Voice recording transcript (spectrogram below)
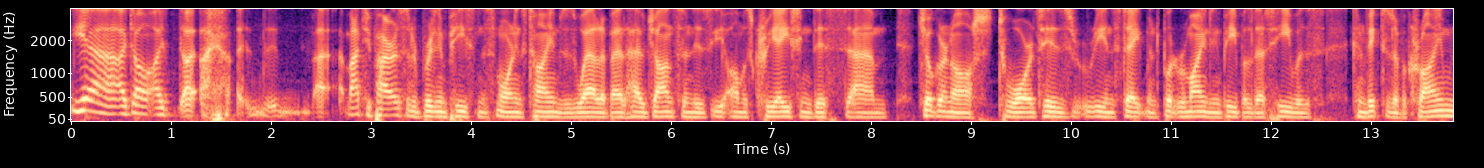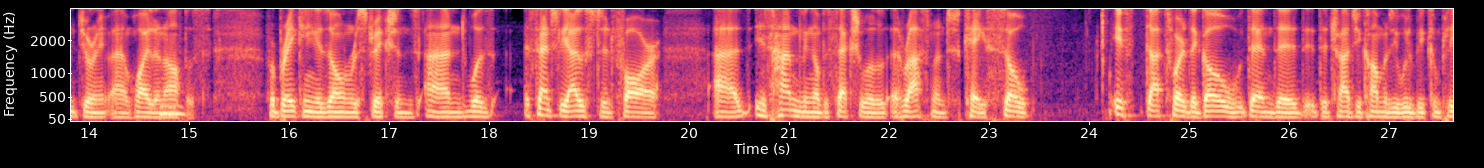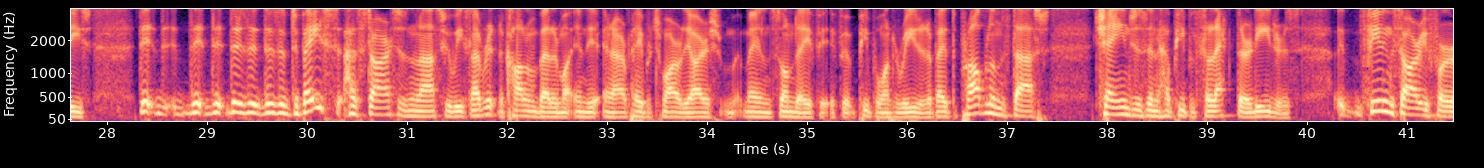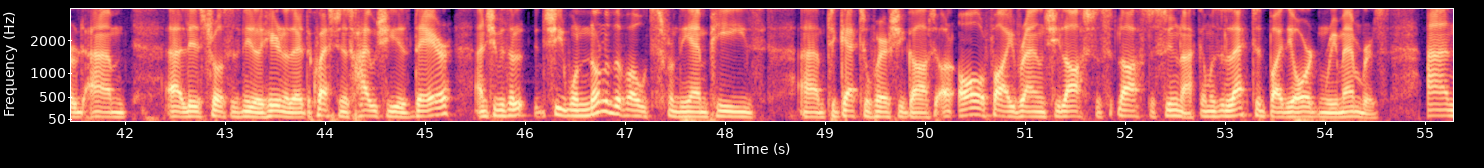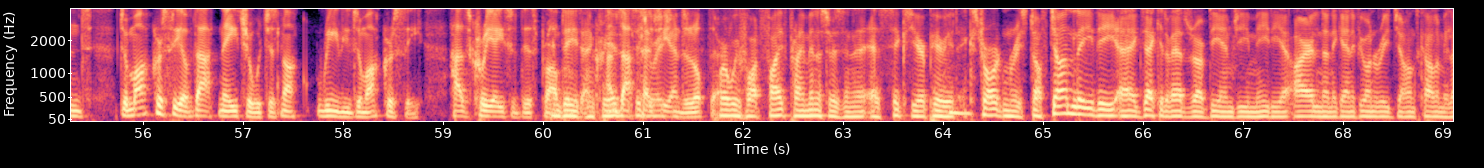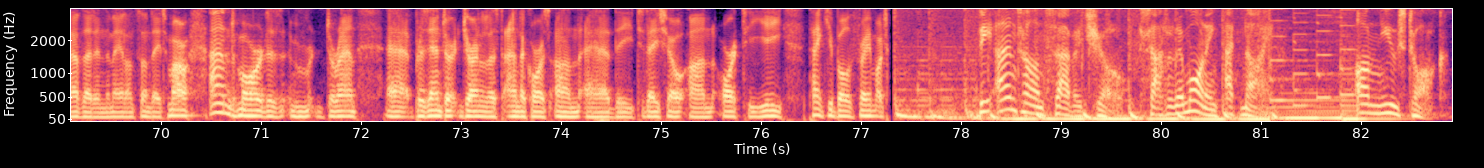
Yeah, I don't. I, I, I, uh, Matthew Parris had a brilliant piece in this morning's Times as well about how Johnson is almost creating this um, juggernaut towards his reinstatement, but reminding people that he was convicted of a crime during uh, while in mm. office for breaking his own restrictions and was essentially ousted for uh, his handling of a sexual harassment case. So if that's where they go, then the the, the tragic comedy will be complete. The, the, the, there's a there's a debate has started in the last few weeks, and I've written a column about it in the in our paper tomorrow, the Irish Mail on Sunday, if, if people want to read it, about the problems that changes in how people select their leaders. Feeling sorry for um, uh, Liz Truss is neither here nor there. The question is how she is there, and she was a, she won none of the votes from the MPs um, to get to where she got. On all five rounds, she lost lost to Sunak and was elected by the ordinary members. And democracy of that nature, which is not really democracy, has created this problem. Indeed, and created and that's how she ended up there. Where we've what five prime ministers in a, a six-year period. Mm. Extraordinary stuff. John Lee, the uh, executive editor of DMG Media Ireland, and again, if you want to read John's column, you'll have that in the Mail on Sunday tomorrow. And Maura Derrane, uh, presenter, journalist, and of course on uh, the Today Show on RTE. Thank you both very much. The Savage Show, Saturday morning at 9 on Newstalk.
